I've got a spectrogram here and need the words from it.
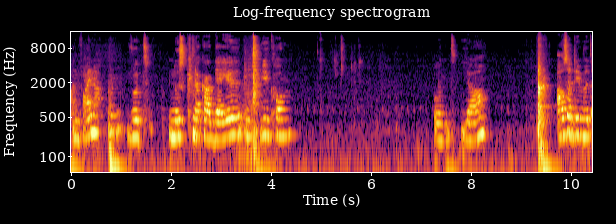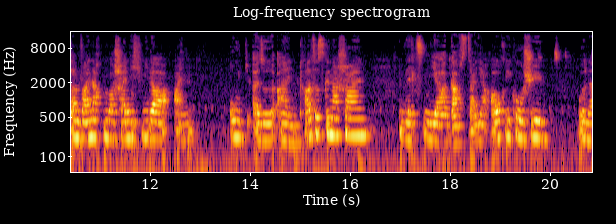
an Weihnachten wird Nussknacker Gale ins Spiel kommen. Und ja. Außerdem wird an Weihnachten wahrscheinlich wieder ein also ein Gratis-Skin erscheinen. Im letzten Jahr gab es da ja auch Ricochet. Oder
